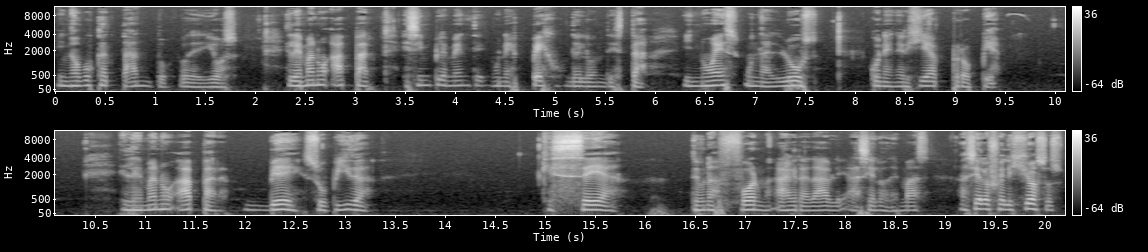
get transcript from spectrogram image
y no busca tanto lo de Dios. El hermano Apar es simplemente un espejo de donde está y no es una luz con energía propia. El hermano Apar ve su vida que sea de una forma agradable hacia los demás, hacia los religiosos.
